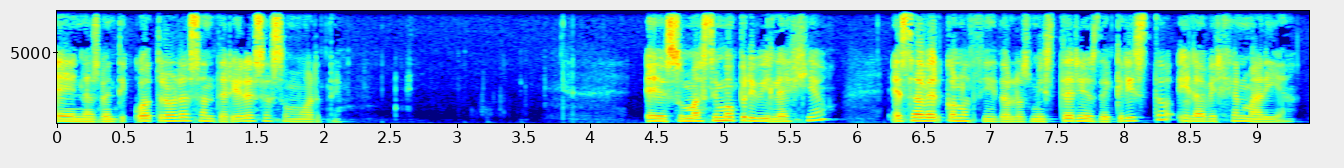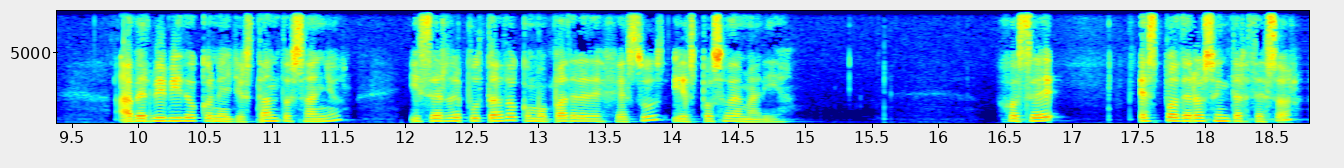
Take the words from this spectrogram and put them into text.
en las 24 horas anteriores a su muerte. Eh, su máximo privilegio es haber conocido los misterios de Cristo y la Virgen María, haber vivido con ellos tantos años y ser reputado como padre de Jesús y esposo de María. José es poderoso intercesor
